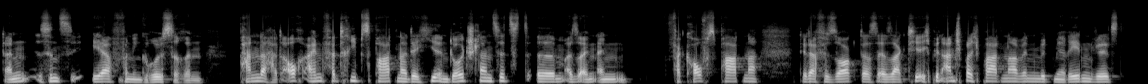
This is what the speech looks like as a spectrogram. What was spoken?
dann sind sie eher von den größeren. Panda hat auch einen Vertriebspartner, der hier in Deutschland sitzt, ähm, also ein, ein Verkaufspartner, der dafür sorgt, dass er sagt, hier, ich bin Ansprechpartner, wenn du mit mir reden willst,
